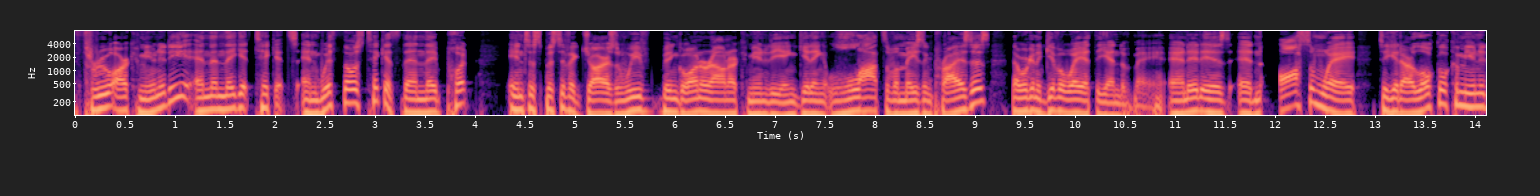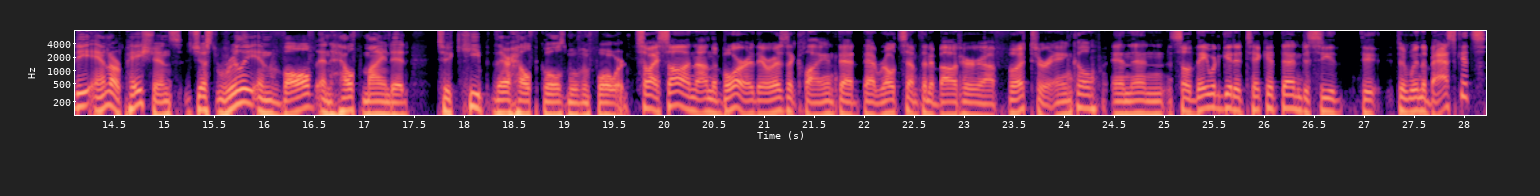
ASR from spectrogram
through our community. And then they get tickets. And with those tickets, then they put into specific jars. And we've been going around our community and getting lots of amazing prizes that we're going to give away at the end of May. And it is an awesome way to get our local community and our patients just really involved and health minded to keep their health goals moving forward. So I saw on, on the board there was a client that, that wrote something about her uh, foot or ankle, and then so they would get a ticket then to see to, to win the baskets.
